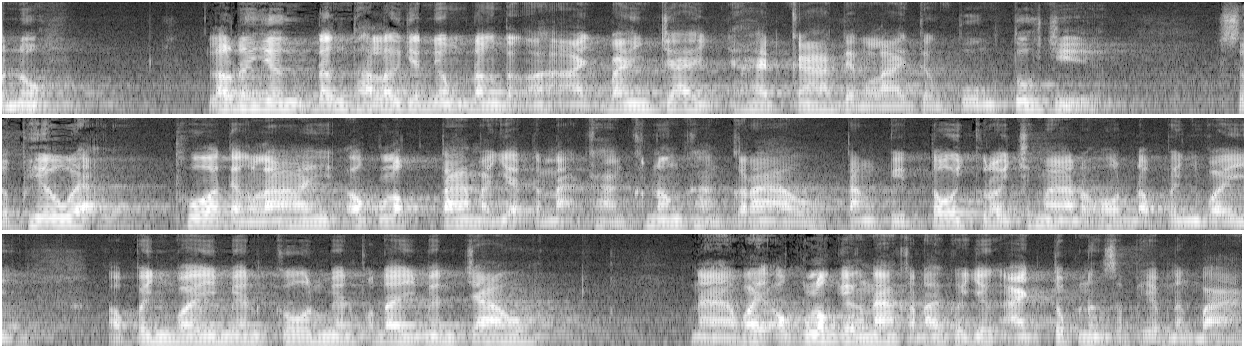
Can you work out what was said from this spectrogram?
មនុស្សឥឡូវនេះយើងដឹងថាឥឡូវញាតិញោមដឹងទាំងអស់អាចបែងចែកហេតុការទាំងឡាយទាំងពួងទោះជាសភាវៈ ធัวទាំងឡាយអុកលុកតាមអយតនៈខាងក្នុងខាងក្រៅតាំងពីតូចក្រូចឆ្មារហូតដល់ពេញវ័យដល់ពេញវ័យមានកូនមានប្តីមានចៅណាអ្វីអុកលុកយ៉ាងណាក៏ដោយក៏យើងអាចទប់នឹងសភាពនឹងបាន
